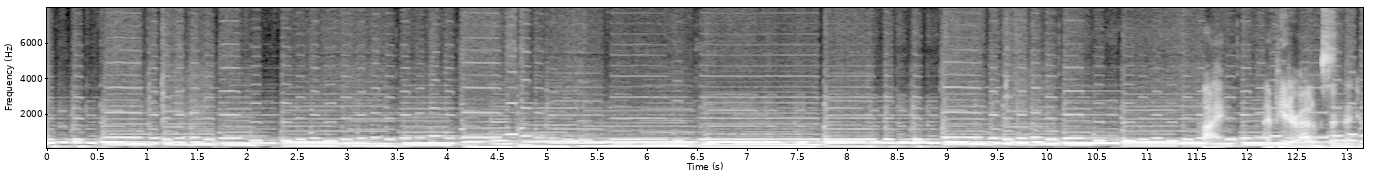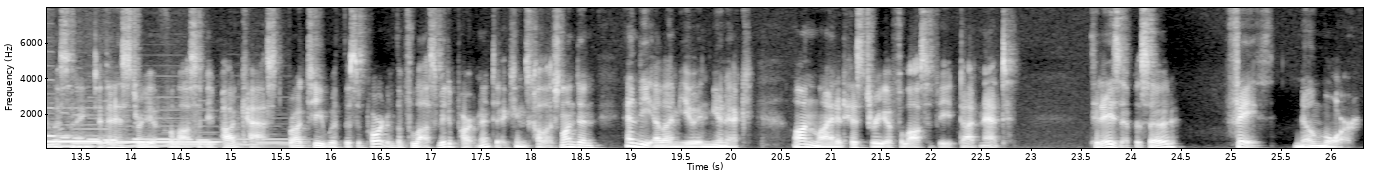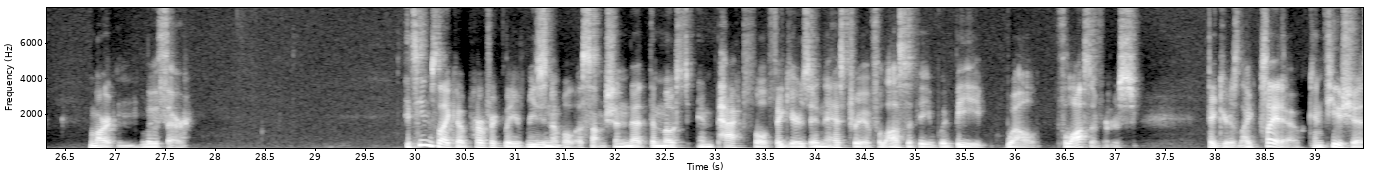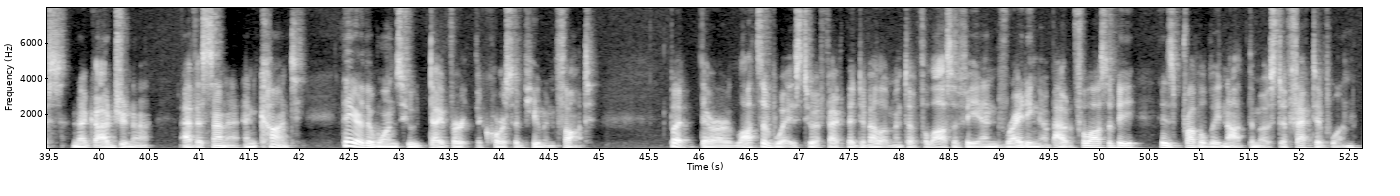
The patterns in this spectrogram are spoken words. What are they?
Hi, I'm Peter Adamson, and you're listening to the History of Philosophy podcast, brought to you with the support of the Philosophy Department at King's College London and the LMU in Munich, online at historyofphilosophy.net. Today's episode Faith No More Martin Luther. It seems like a perfectly reasonable assumption that the most impactful figures in the history of philosophy would be, well, philosophers. Figures like Plato, Confucius, Nagarjuna, Avicenna, and Kant, they are the ones who divert the course of human thought. But there are lots of ways to affect the development of philosophy, and writing about philosophy is probably not the most effective one.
